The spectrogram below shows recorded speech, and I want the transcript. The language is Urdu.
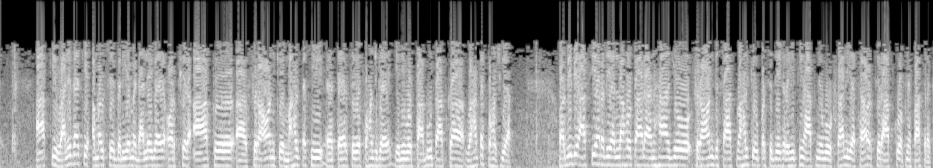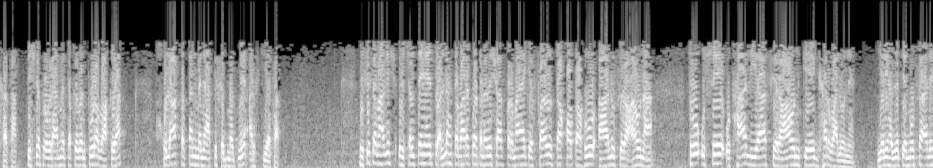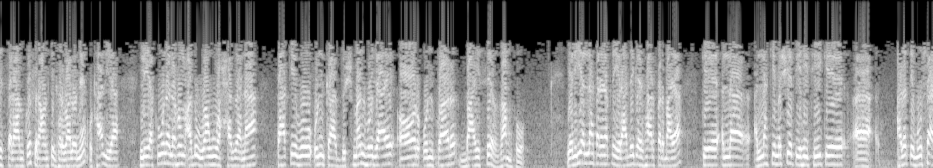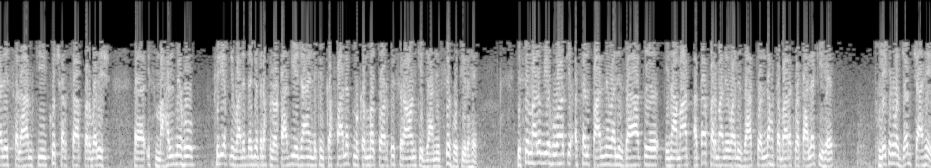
آپ کی والدہ کے عمل سے دریا میں ڈالے گئے اور پھر آپ فرعون کے محل تک ہی تیرتے ہوئے پہنچ گئے یعنی وہ تابوت آپ کا وہاں تک پہنچ گیا۔ اور بی بی آسیہ رضی اللہ تعالی عنہا جو فرعون کے ساتھ محل کے اوپر سے دیکھ رہی تھی آپ نے وہ اٹھوا لیا تھا اور پھر آپ کو اپنے پاس رکھا تھا۔ پچھلے پروگرام میں تقریباً پورا واقعہ خلاصتاً میں نے آپ کی خدمت میں عرض کیا تھا۔ اسی سے آگے چلتے ہیں تو اللہ تبارک و تعالی نے شاد فرمایا کہ فل تقو آلو فرعون تو اسے اٹھا لیا فرعون کے گھر والوں نے۔ یعنی حضرت موسا علیہ السلام کو فرعون کے گھر والوں نے اٹھا لیا۔ لیکون الحم ادو و حضنا تاکہ وہ ان کا دشمن ہو جائے اور ان پر باعث غم ہو۔ یعنی یہ اللہ تعالی نے اپنے ارادے کا اظہار فرمایا کہ اللہ اللہ کی مشیت یہی تھی کہ حضرت موسا علیہ السلام کی کچھ عرصہ پرورش اس محل میں ہو، پھر یہ اپنی والدہ کی طرف لوٹا دیے جائیں، لیکن کفالت مکمل طور پہ فرعون کی جانب سے ہوتی رہے۔ اس سے معلوم یہ ہوا کہ اصل پالنے والی ذات، انعامات عطا فرمانے والی ذات تو اللہ تبارک و تعالیٰ کی ہے، لیکن وہ جب چاہے،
